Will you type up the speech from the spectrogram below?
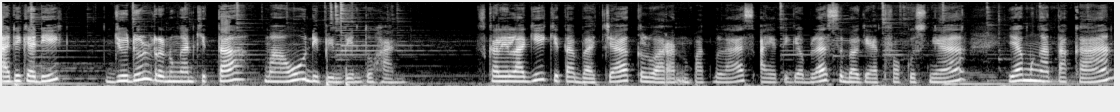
Adik-adik, judul renungan kita mau dipimpin Tuhan. Sekali lagi kita baca Keluaran 14 ayat 13 sebagai ayat fokusnya yang mengatakan,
